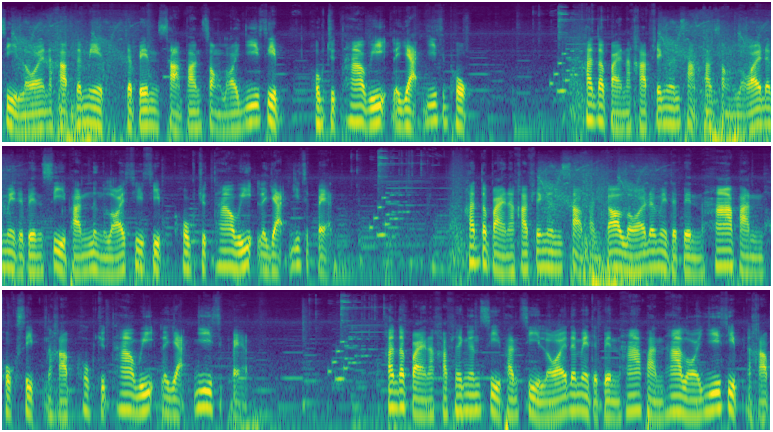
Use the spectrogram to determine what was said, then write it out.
2,400 นะครับดาเมจจะเป็น 3,220 6.5 วิระยะ 26 ขั้นต่อไปนะครับใช้เงิน 3,200ดาเมจจะเป็น 4,140 6.5 วิระยะ 28 ขั้นต่อไปนะครับใช้เงิน 3,900ดาเมจจะเป็น 5,060 นะครับ 6.5 วิระยะ 28 ขั้นต่อไปนะครับใช้เงิน 4,400ดาเมจจะเป็น 5,520 นะครับ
